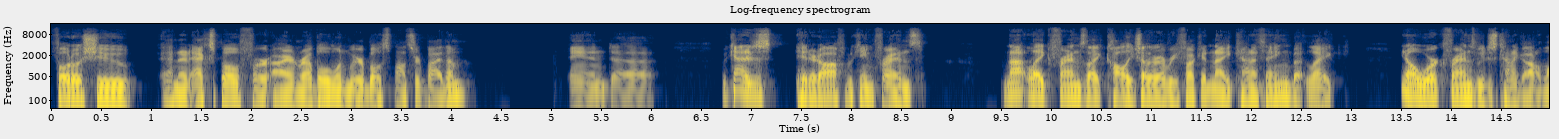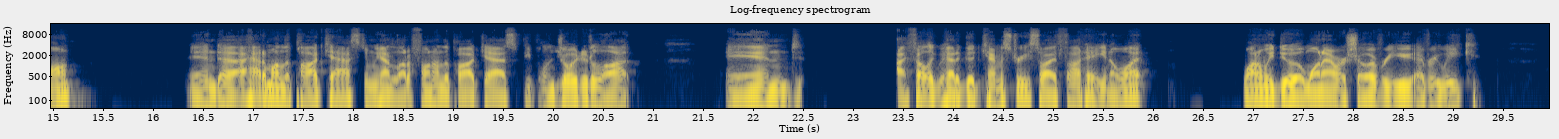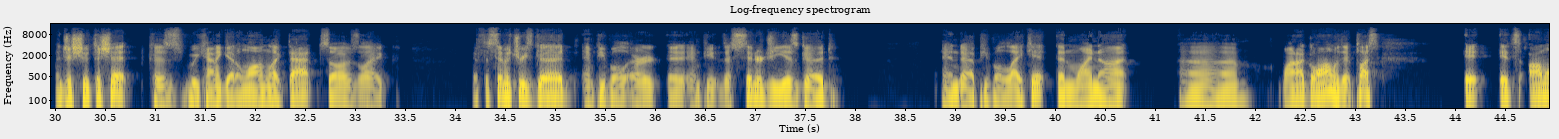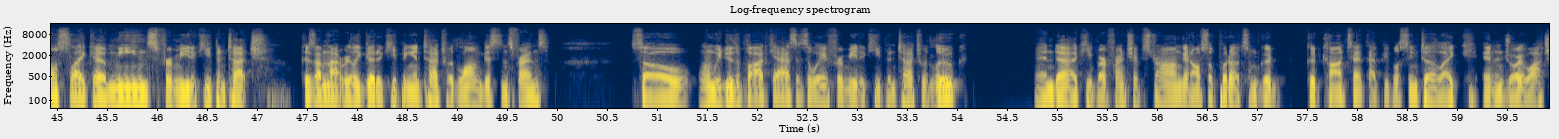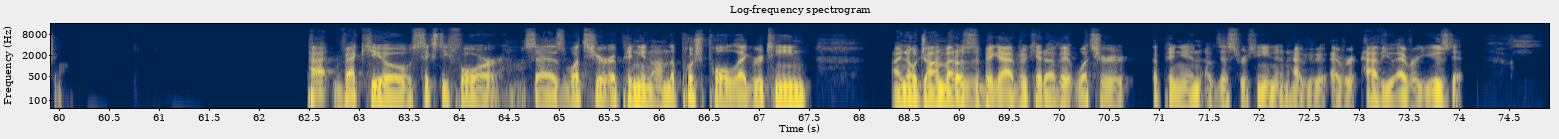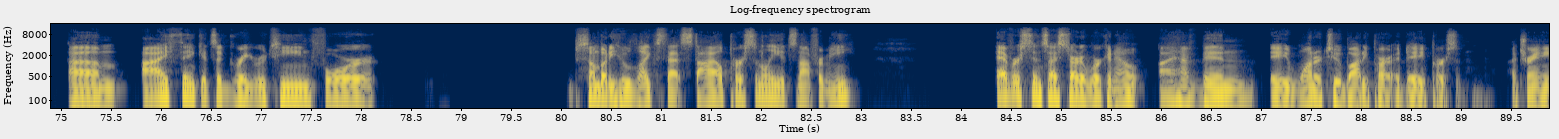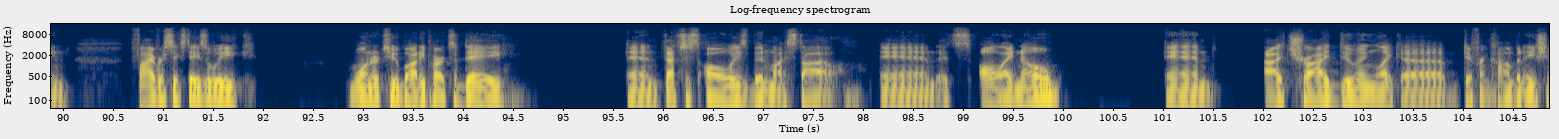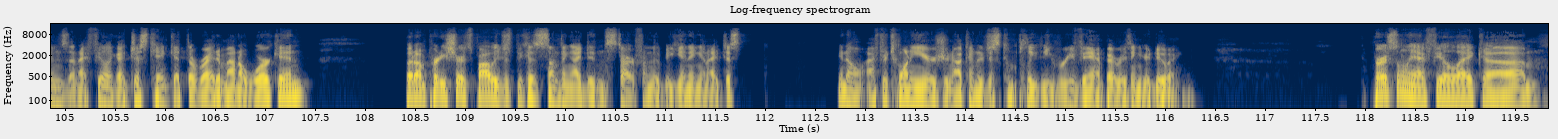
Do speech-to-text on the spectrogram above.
photo shoot and an expo for Iron Rebel when we were both sponsored by them. And uh, we kind of just hit it off, became friends. Not like friends like call each other every fucking night kind of thing, but like, you know, work friends. We just kind of got along and uh, I had him on the podcast, and we had a lot of fun on the podcast. People enjoyed it a lot, and I felt like we had a good chemistry. So I thought, hey, you know what? Why don't we do a one-hour show every every week and just shoot the shit because we kind of get along like that. So I was like, if the symmetry's good and people are and pe- the synergy is good and uh, people like it, then why not? Uh, why not go on with it? Plus it it's almost like a means for me to keep in touch because I'm not really good at keeping in touch with long distance friends. So when we do the podcast, it's a way for me to keep in touch with Luke and uh, keep our friendship strong, and also put out some good good content that people seem to like and enjoy watching. Pat Vecchio sixty four says, "What's your opinion on the push pull leg routine?" I know John Meadows is a big advocate of it. What's your opinion of this routine and have you ever have you ever used it? Um, i think it's a great routine for somebody who likes that style personally. It's not for me. Ever since i started working out i have been a one or two body part a day person. I train five or six days a week one or two body parts a day and that's just always been my style and it's all i know and I tried doing like uh different combinations and I feel like I just can't get the right amount of work in. But I'm pretty sure it's probably just because something I didn't start from the beginning and I just you know, after 20 years you're not going to just completely revamp everything you're doing. Personally, I feel like um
